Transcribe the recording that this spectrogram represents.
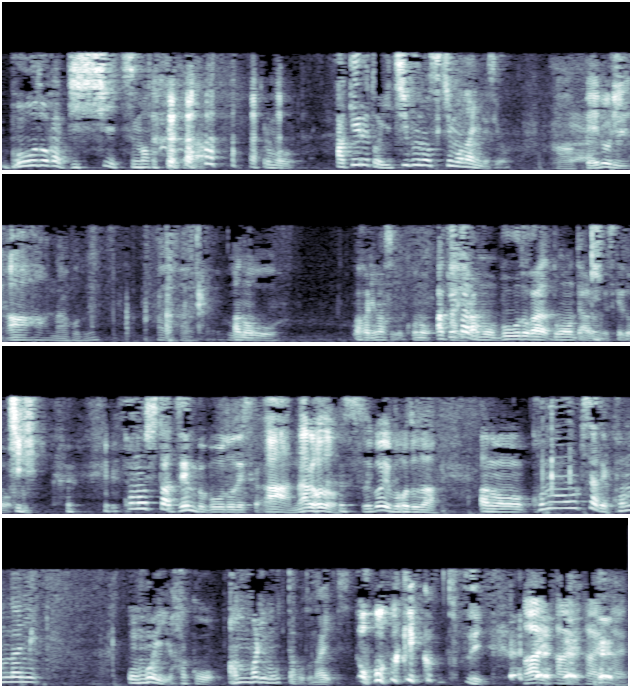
ボードがぎっしり詰まってるから、これもう、開けると一部の隙もないんですよ。あベルリン、ああ、なるほどね。はいはいはい。あのわかります？この、開けたらもうボードがドーンってあるんですけど、きっちり。この下全部ボードですから。ああ、なるほど。すごいボードだ。あの、この大きさでこんなに重い箱、あんまり持ったことないです。おお、結構きつい。はいはいはいはい。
